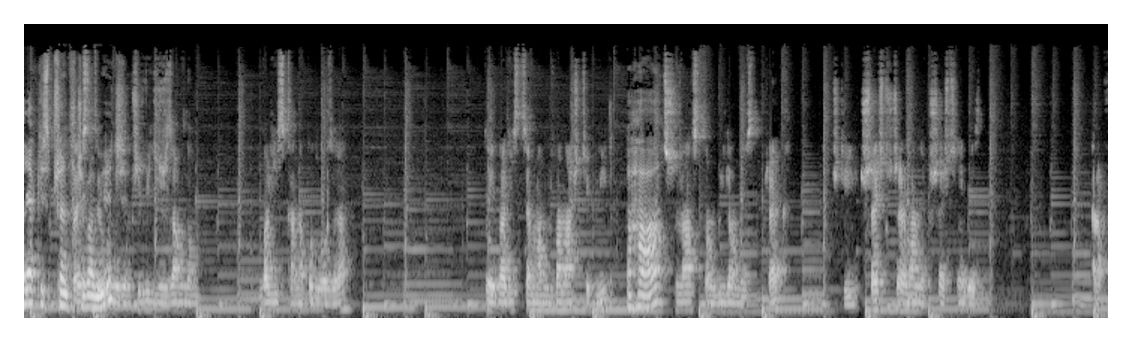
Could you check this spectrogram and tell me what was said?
A jaki sprzęt Tutaj trzeba tyłu, Nie mieć? wiem, czy widzisz za mną walizka na podłodze. W tej walizce mam 12 bil, Aha, 13 bilą jest brzeg, czyli 6 czerwonych, 6 niebieskich. Tak,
